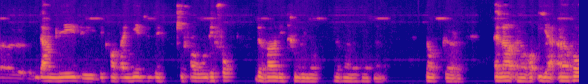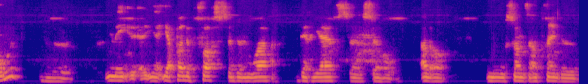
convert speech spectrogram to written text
euh, d'amener des, compagnies qui font défaut devant les tribunaux, devant le gouvernement. Donc, euh, elle a il y a un rôle, euh, mais il n'y a, pas de force de loi derrière ce, rôle. Alors, nous sommes en train de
